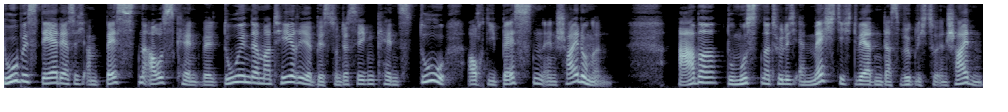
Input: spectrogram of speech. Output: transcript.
Du bist der, der sich am besten auskennt, weil du in der Materie bist und deswegen kennst du auch die besten Entscheidungen. Aber du musst natürlich ermächtigt werden, das wirklich zu entscheiden.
